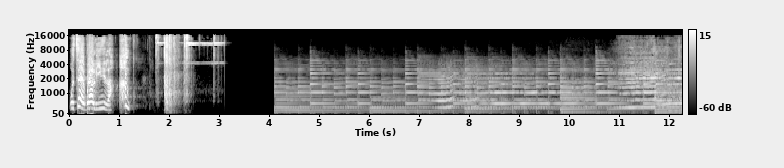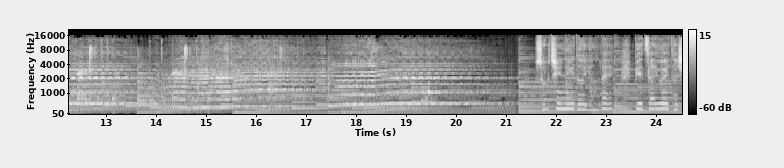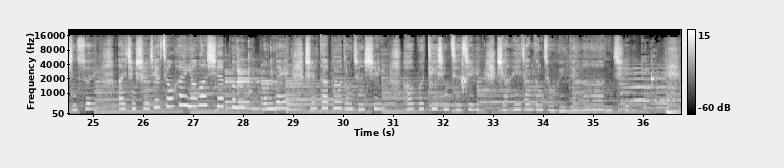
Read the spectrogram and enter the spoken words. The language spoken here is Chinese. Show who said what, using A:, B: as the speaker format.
A: 我再也不要理你了，哼！
B: 心
C: 碎。爱情世界总
B: 会有些不完美，是他不懂珍惜，
C: 毫不提
B: 醒自己，下一盏
C: 灯总会
B: 亮起。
